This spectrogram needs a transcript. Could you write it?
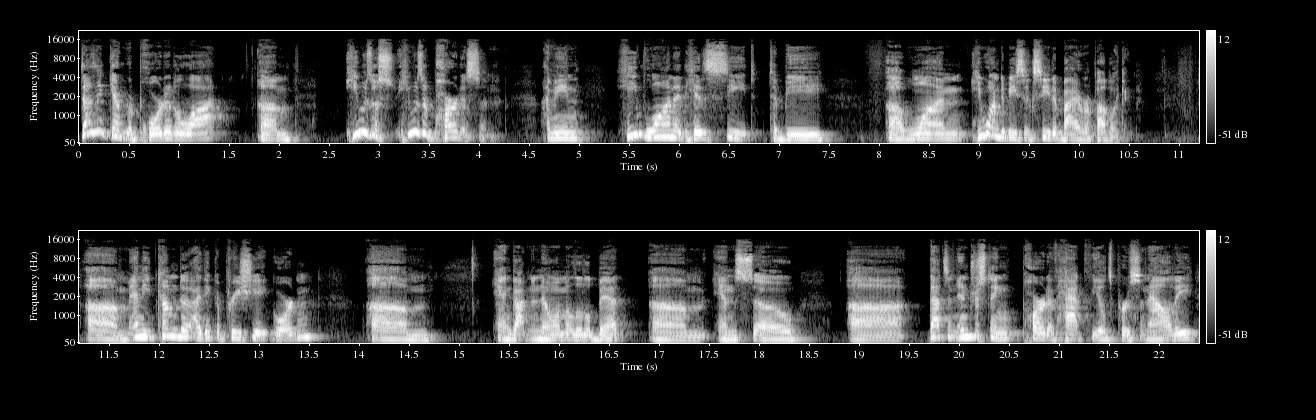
doesn't get reported a lot. Um, he was a he was a partisan. I mean, he wanted his seat to be uh, one. He wanted to be succeeded by a Republican, um, and he'd come to I think appreciate Gordon um, and gotten to know him a little bit. Um, and so uh, that's an interesting part of Hatfield's personality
